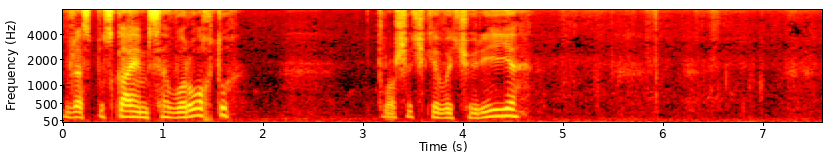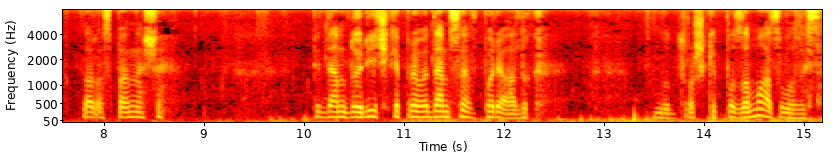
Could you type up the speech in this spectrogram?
Вже спускаємося в ворохту. Трошечки вечоріє. Зараз, певне, ще підемо до річки, приведемося в порядок. Бо трошки позамазувались.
